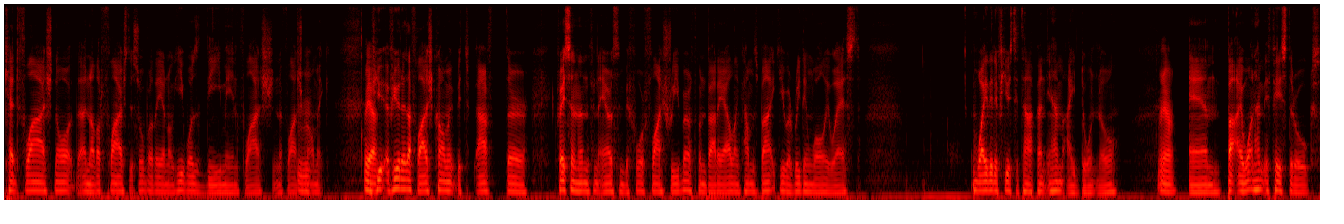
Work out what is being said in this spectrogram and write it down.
Kid Flash, not another Flash that's over there. No, he was the main Flash in the Flash Mhm. comic. Yeah. If you if you read a Flash comic bet- after Crisis on Infinite Earth and before Flash Rebirth, when Barry Allen comes back, you were reading Wally West. Why they refuse to tap into him, I don't know. yeah. Um, but I want him to face the Rogues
